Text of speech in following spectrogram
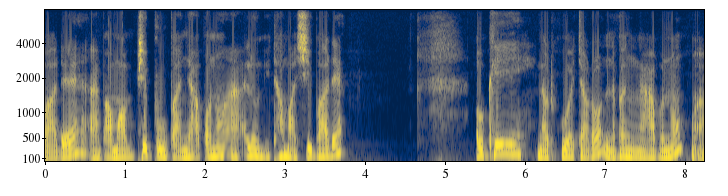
ပါတယ်အဲဘာမှမဖြစ်ဘူးဘာညာပေါ့နော်အဲအဲ့လိုနေထားမှရှိပါတယ်โอเคနောက်တစ်ခုကကြတော့နံပါတ်5ပေါ့နော်အာ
